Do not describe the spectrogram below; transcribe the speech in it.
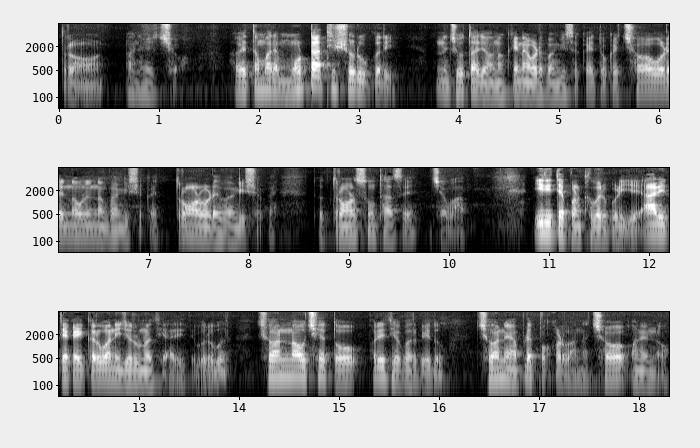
ત્રણ અને છ. હવે તમારે મોટાથી શરૂ કરી અને જોતા જવાનો કેના વડે ભાંગી શકાય. તો કે છ વડે નવને ન ભાંગી શકાય, ત્રણ વડે ભાંગી શકાય. તો ત્રણ શું થશે? જવાબ. એ રીતે પણ ખબર પડી જાય. આ રીતે કંઈ કરવાની જરૂર નથી આ રીતે, બરાબર? છ નવ છે તો ફરીથી એકવાર કહી દો. છને આપણે પકડવાના, છ અને નવ.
